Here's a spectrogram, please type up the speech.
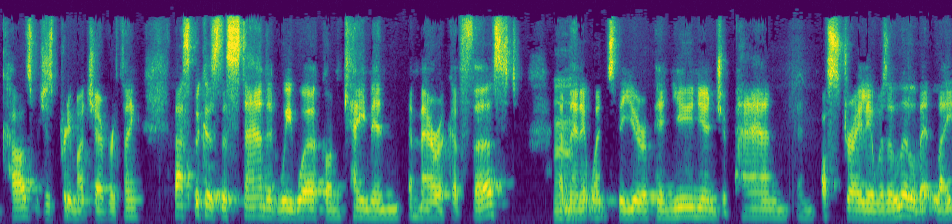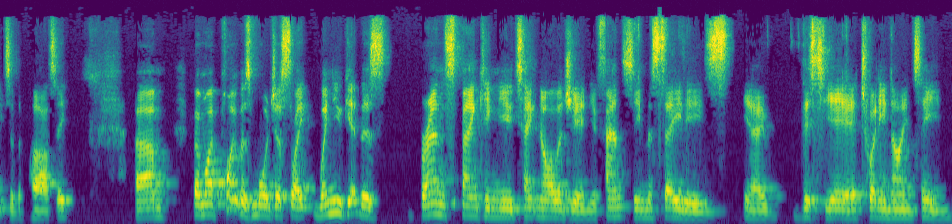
cars, which is pretty much everything. That's because the standard we work on came in America first, mm. and then it went to the European Union, Japan, and Australia was a little bit late to the party. Um, but my point was more just like when you get this brand spanking new technology and your fancy Mercedes, you know, this year, 2019,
